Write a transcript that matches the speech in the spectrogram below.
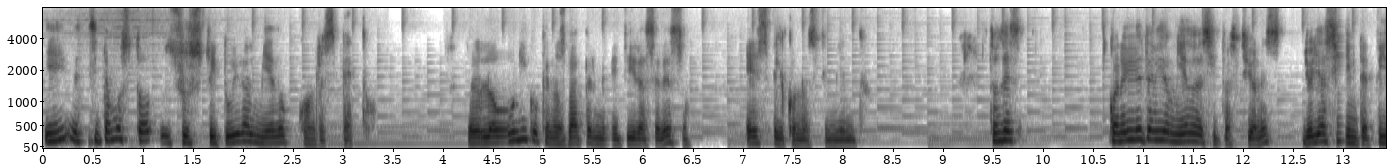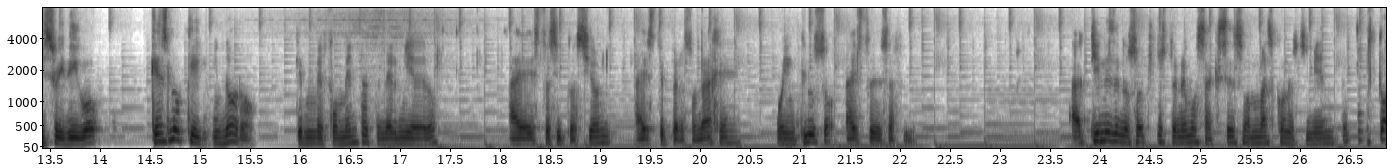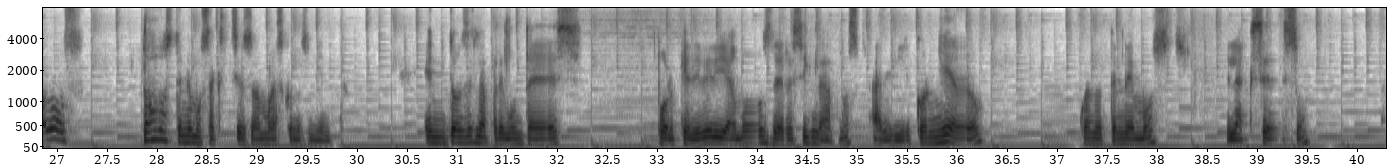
Y necesitamos sustituir al miedo con respeto. Pero lo único que nos va a permitir hacer eso es el conocimiento. Entonces, cuando yo he tenido miedo de situaciones, yo ya sintetizo y digo, ¿qué es lo que ignoro que me fomenta tener miedo a esta situación, a este personaje o incluso a este desafío? ¿A quiénes de nosotros tenemos acceso a más conocimiento? Pues todos, todos tenemos acceso a más conocimiento. Entonces la pregunta es, ¿por qué deberíamos de resignarnos a vivir con miedo cuando tenemos el acceso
